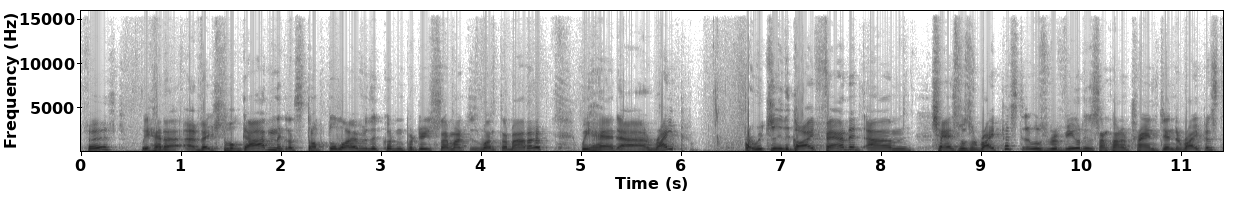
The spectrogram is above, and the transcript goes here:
first. We had a, a, vegetable garden that got stomped all over that couldn't produce so much as one tomato. We had uh, rape. Originally, the guy founded. Um, Chaz was a rapist. It was revealed he was some kind of transgender rapist,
